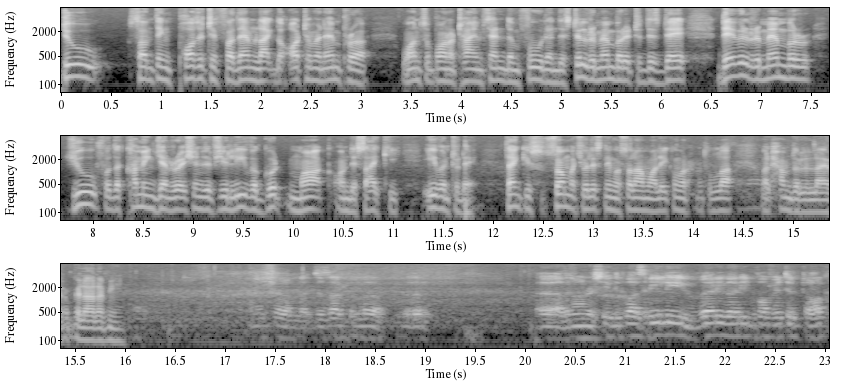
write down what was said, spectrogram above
do something positive for them, like the Ottoman Emperor once upon a time sent them food and they still remember it to this day, they will remember you for the coming generations if you leave a good mark on the psyche, even today. Thank you so much for listening. Wassalamu alaikum wa rahmatullah. Walhamdulillahi rabbil alameen. Uh, Adnan Rashid. It was really very, very informative talk,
